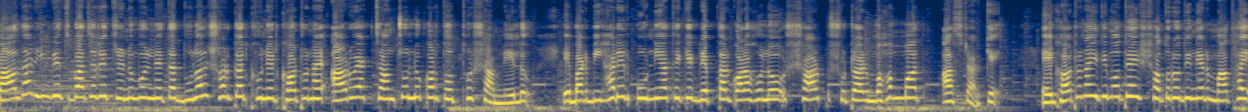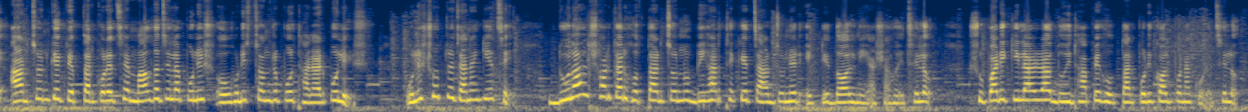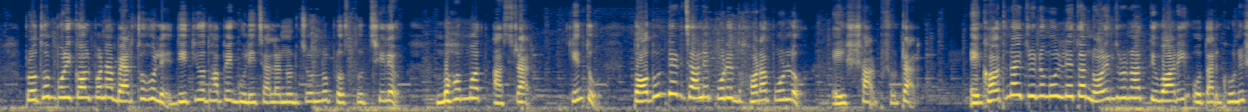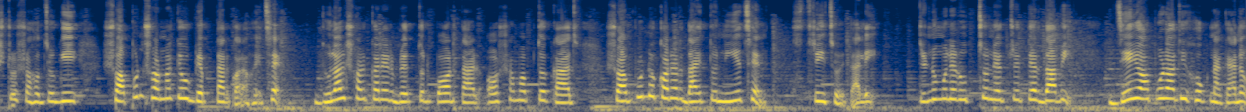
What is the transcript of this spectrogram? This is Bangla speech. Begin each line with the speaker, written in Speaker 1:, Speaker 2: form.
Speaker 1: মালদার ইংরেজ বাজারে তৃণমূল নেতা দুলাল সরকার খুনের ঘটনায় আরও এক চাঞ্চল্যকর তথ্য সামনে এলো। এবার বিহারের পূর্ণিয়া থেকে গ্রেপ্তার করা হলো শার্প শুটার মোহাম্মদ আস্টারকে। এই ঘটনা ইতিমধ্যে সতেরো দিনের মাথায় আটজনকে গ্রেপ্তার করেছে মালদা জেলা পুলিশ ও হরিশ্চন্দ্রপুর থানার পুলিশ। পুলিশ সূত্রে জানা গিয়েছে, দুলাল সরকার হত্যার জন্য বিহার থেকে চারজনের একটি দল নিয়ে আসা হয়েছিল। সুপারি কিলাররা দুই ধাপে হত্যার পরিকল্পনা করেছিল। প্রথম পরিকল্পনা ব্যর্থ হলে দ্বিতীয় ধাপে গুলি চালানোর জন্য প্রস্তুত ছিল মোহাম্মদ আসরার কিন্তু তদন্তের জালে পড়ে ধরা পড়ল এই শার্প শুটার। এই ঘটনায় তৃণমূল নেতা নরেন্দ্রনাথ তিওয়ারি ও তার ঘনিষ্ঠ সহযোগী স্বপন শর্মাকেও গ্রেপ্তার করা হয়েছে। দুলাল সরকারের মৃত্যুর পর তার অসমাপ্ত কাজ সম্পূর্ণ করার দায়িত্ব নিয়েছেন স্ত্রী চৈতালি। তৃণমূলের উচ্চ নেতৃত্বের দাবি, যে অপরাধী হোক না কেন,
